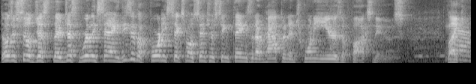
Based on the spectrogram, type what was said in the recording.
those are still just, they're just really saying these are the 46 most interesting things that have happened in 20 years of Fox News. Like, Yeah.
